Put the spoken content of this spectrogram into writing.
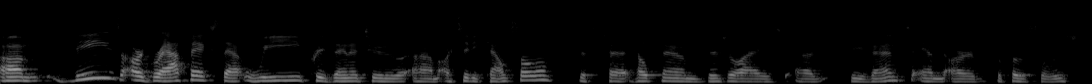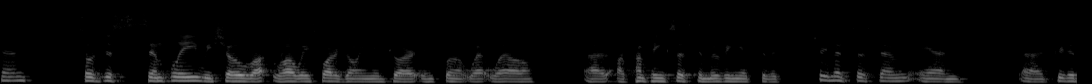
Um, these are graphics that we presented to um, our city council just to help them visualize uh, the events and our proposed solution. So just simply, we show raw, raw wastewater going into our influent wet well, uh, our pumping system moving it to the treatment system, and uh, treated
